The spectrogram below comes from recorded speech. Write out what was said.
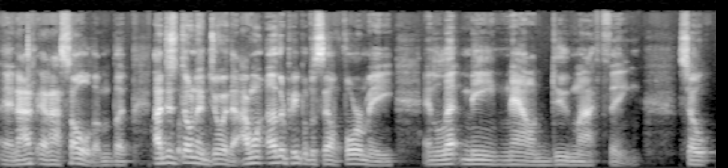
and I and I sold them. But I just don't enjoy that. I want other people to sell for me and let me now do my thing. So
